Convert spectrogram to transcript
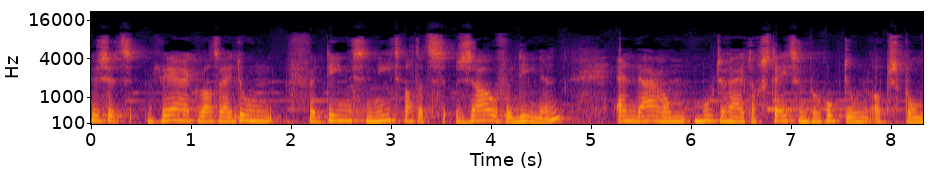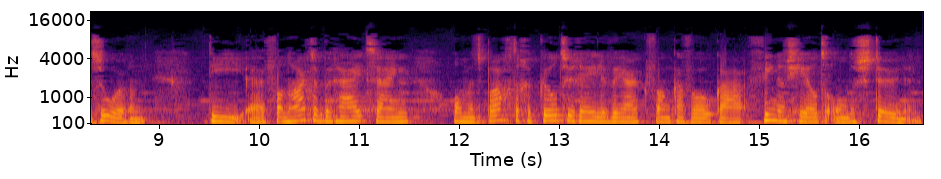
Dus het werk wat wij doen verdient niet wat het zou verdienen. En daarom moeten wij toch steeds een beroep doen op sponsoren. Die uh, van harte bereid zijn om het prachtige culturele werk van Kavoka financieel te ondersteunen.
